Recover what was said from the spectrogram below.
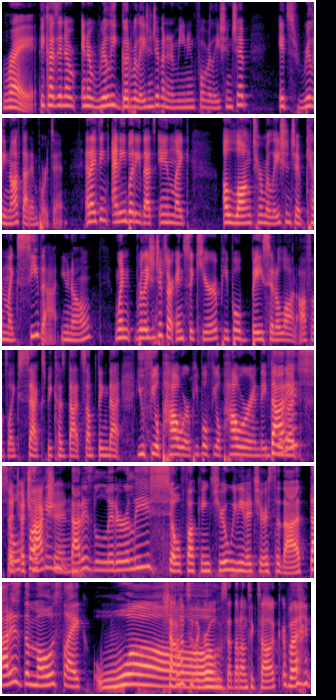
right. Because in a in a really good relationship and in a meaningful relationship, it's really not that important. And I think anybody that's in like a long-term relationship can like see that, you know? When relationships are insecure, people base it a lot off of like sex because that's something that you feel power. People feel power and they feel That the, so the attraction. Fucking, that is literally so fucking true. We need a cheers to that. That is the most like whoa. Shout out to the girl who said that on TikTok. But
